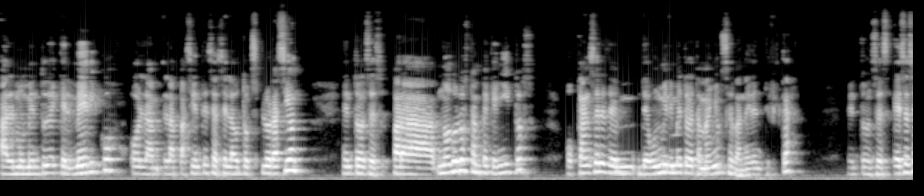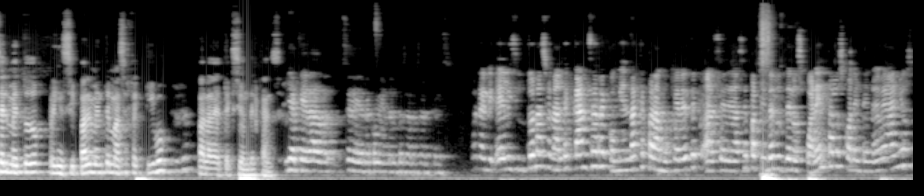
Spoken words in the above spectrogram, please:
al momento de que el médico o la, paciente se hace la autoexploración. Entonces, para nódulos tan pequeñitos o cánceres de, de un milímetro de tamaño se van a identificar. Entonces, ese es el método principalmente más efectivo para la detección del cáncer. ¿Y a qué edad se recomienda empezar a hacer test? Bueno, el, Instituto Nacional de Cáncer recomienda que para mujeres de, se hace a partir de los, de los 40 a los 49 años,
